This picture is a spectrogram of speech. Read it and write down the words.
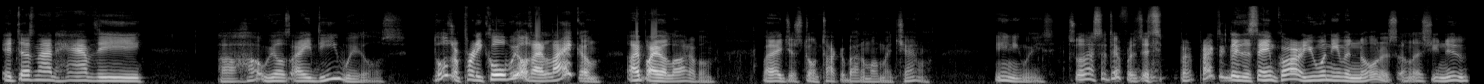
it does not have the uh, Hot Wheels ID wheels. Those are pretty cool wheels. I like them. I buy a lot of them, but I just don't talk about them on my channel. Anyways, so that's the difference. It's practically the same car. You wouldn't even notice unless you knew.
